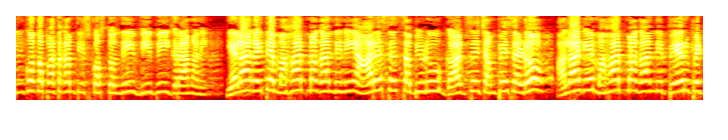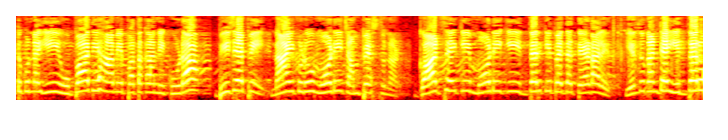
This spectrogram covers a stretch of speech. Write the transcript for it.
ఇంకొక పథకం తీసుకొస్తుంది విబి గ్రామ్ అని. ఎలాగైతే మహాత్మా గాంధీని ఆర్ఎస్ఎస్ సభ్యుడు గాడ్సే చంపేశాడో అలాగే మహాత్మా గాంధీ పేరు పెట్టుకున్న ఈ ఉపాధి హామీ పథకాన్ని కూడా బీజేపీ నాయకుడు మోడీ చంపేస్తున్నాడు. గాడ్సేకి మోడీకి ఇద్దరికి పెద్ద తేడా లేదు. ఎందుకంటే ఇద్దరు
